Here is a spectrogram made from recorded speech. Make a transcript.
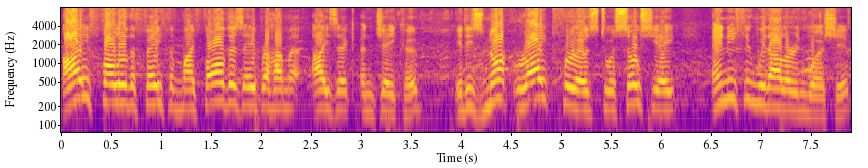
I follow the faith of my fathers Abraham, Isaac, and Jacob. It is not right for us to associate anything with Allah in worship.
